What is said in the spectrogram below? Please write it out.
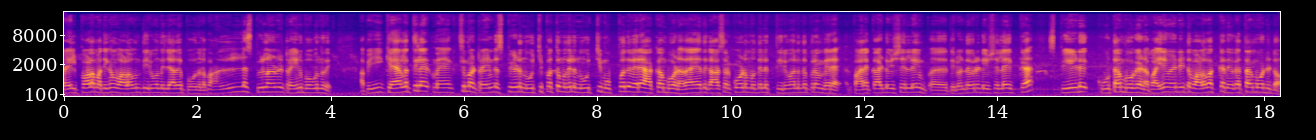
റെയിൽപാളം അധികം വളവും തിരിവൊന്നും ഇല്ലാതെ പോകുന്നുണ്ട്. അപ്പോൾ നല്ല സ്പീഡിലാണ് ട്രെയിൻ പോകുന്നത്. അപ്പോൾ ഈ കേരളത്തിലെ മാക്സിമം ട്രെയിനിന്റെ സ്പീഡ് നൂറ്റിപ്പത്ത് മുതൽ നൂറ്റി മുപ്പത് വരെ ആക്കാൻ പോവാണ്. അതായത് കാസർഗോഡ് മുതൽ തിരുവനന്തപുരം വരെ പാലക്കാട് ഡിവിഷനിലെയും തിരുവനന്തപുരം ഡിവിഷനിലെയൊക്കെ സ്പീഡ് കൂട്ടാൻ പോവുകയാണ്. അപ്പോൾ അതിന് വേണ്ടിയിട്ട് വളവൊക്കെ നികത്താൻ പോകണ്ടിട്ടോ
